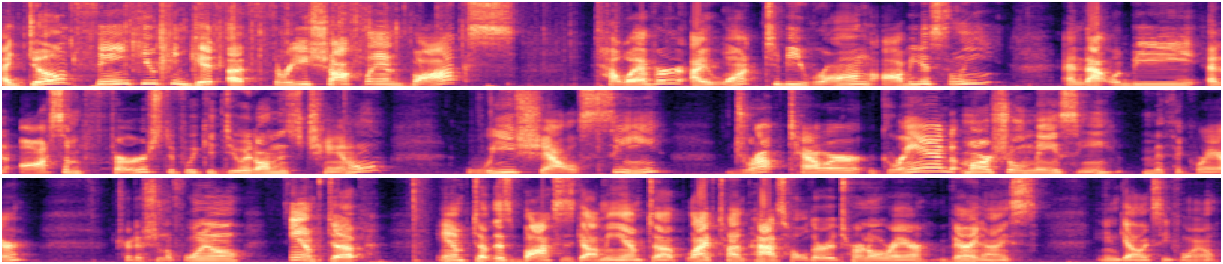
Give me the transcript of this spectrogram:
I don't think you can get a three Shockland box However, I want to be wrong, obviously, and that would be an awesome first if we could do it on this channel. We shall see. Drop Tower, Grand Marshal Macie, Mythic Rare, Traditional Foil, Amped Up. Amped Up, this box has got me amped up. Lifetime Pass Holder, Eternal Rare, very nice in Galaxy Foil.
